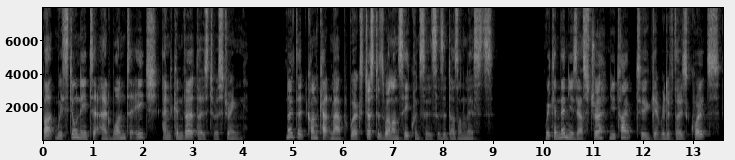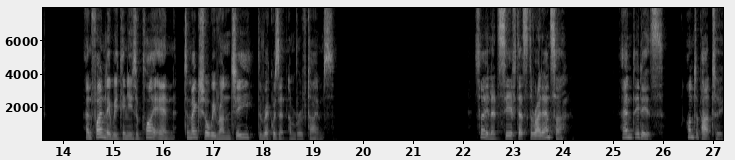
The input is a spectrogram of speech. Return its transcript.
but we still need to add one to each and convert those to a string. Note that concatmap works just as well on sequences as it does on lists. We can then use our str new type to get rid of those quotes. And finally we can use apply n to make sure we run g the requisite number of times. So let's see if that's the right answer. And it is. On to part 2.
